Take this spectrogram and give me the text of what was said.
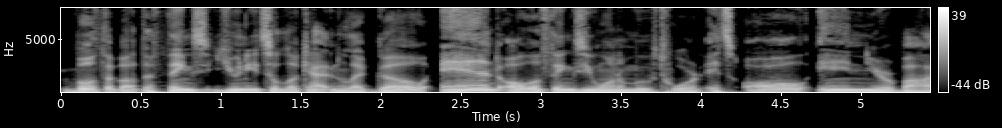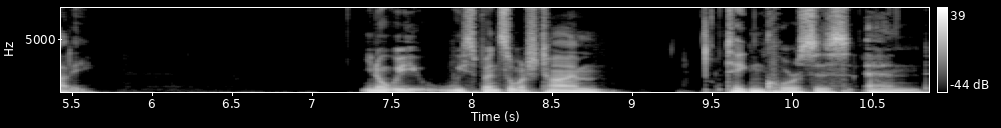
Both about the things you need to look at and let go and all the things you want to move toward. It's all in your body. You know, we we spend so much time taking courses and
